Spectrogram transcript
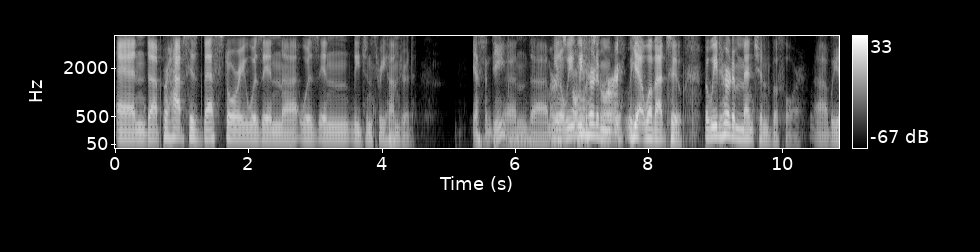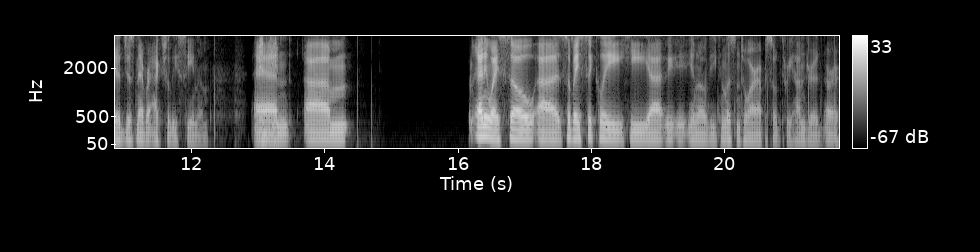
and uh, perhaps his best story was in uh, was in Legion three hundred. Yes, indeed. and um, you know we, we'd heard story. him yeah well that too but we'd heard him mentioned before uh, we had just never actually seen him and um anyway so uh so basically he uh you know you can listen to our episode 300 or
